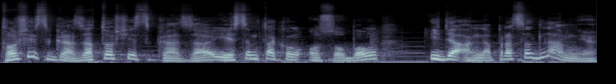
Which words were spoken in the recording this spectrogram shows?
To się zgadza, to się zgadza, jestem taką osobą, idealna praca dla mnie.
